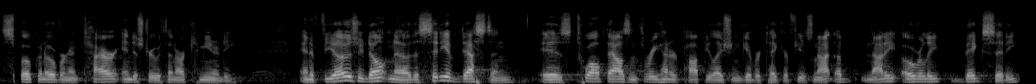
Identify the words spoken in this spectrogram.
spoken over an entire industry within our community. And if those who don't know, the city of Destin is 12,300 population, give or take a few. It's not a not an overly big city.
